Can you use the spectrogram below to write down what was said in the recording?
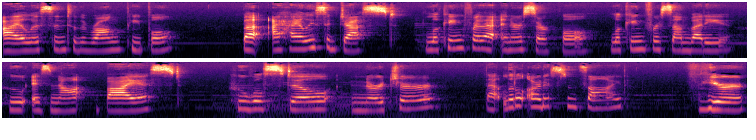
I listen to the wrong people, but I highly suggest looking for that inner circle, looking for somebody who is not biased, who will still nurture that little artist inside, your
